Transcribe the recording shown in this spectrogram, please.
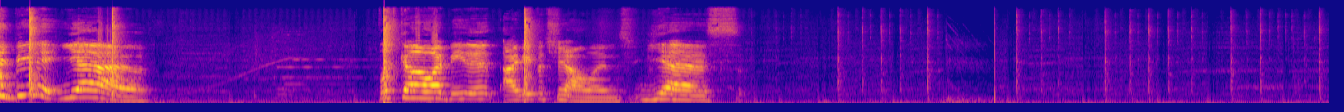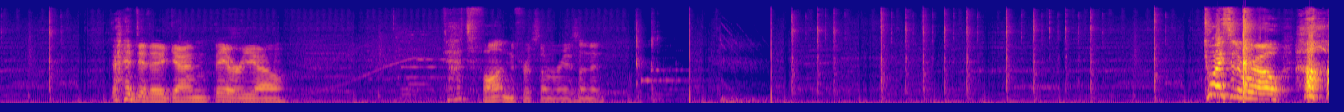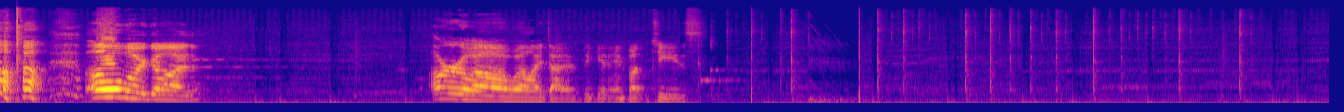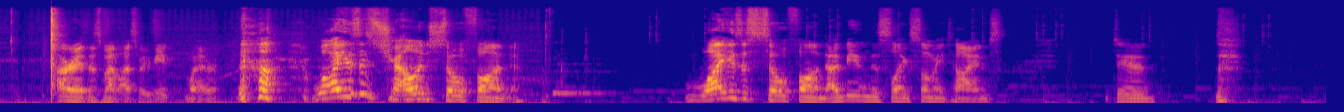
I beat it! Yeah! Let's go, I beat it. I beat the challenge. Yes! I did it again. There we go. That's fun for some reason. Twice in a row! oh my god! Or, uh, well, I died at the beginning, but jeez. Alright, this is my last repeat. Whatever. Why is this challenge so fun? Why is this so fun? I've been this like so many times. Dude.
